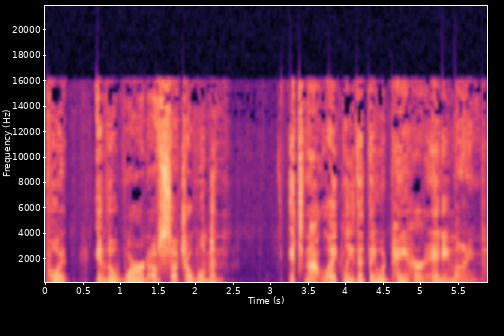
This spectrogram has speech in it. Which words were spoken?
put in the word of such a woman? It's not likely that they would pay her any mind.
